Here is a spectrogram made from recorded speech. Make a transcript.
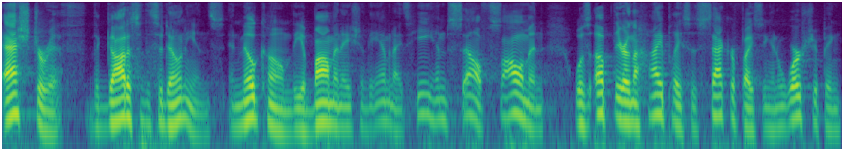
Ashtoreth, the goddess of the Sidonians, and Milcom, the abomination of the Ammonites. He himself, Solomon, was up there in the high places, sacrificing and worshiping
